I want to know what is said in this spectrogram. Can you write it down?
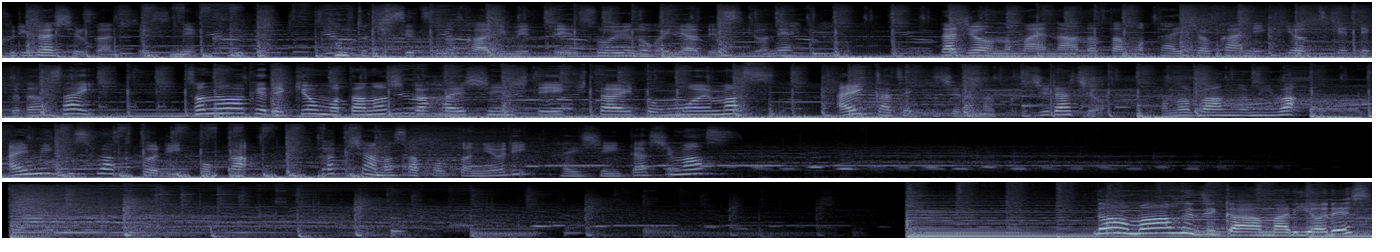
繰り返してる感じですね。ほんと季節の変わり目ってそういうのが嫌ですよね。ラジオの前のあなたも体調管理気をつけてください。そんなわけで今日も楽しく配信していきたいと思います。愛風クジラのクジラジオ。この番組はアイミックスファクトリーほか各社のサポートにより配信いたします。どうも藤川マリオです。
